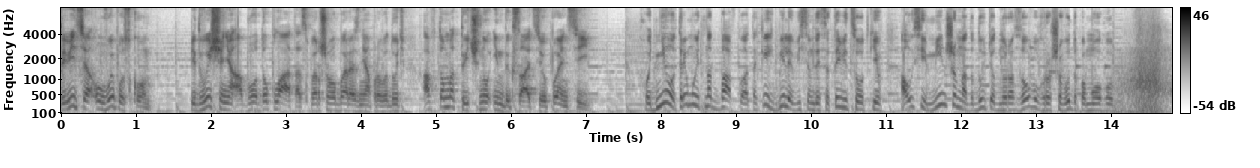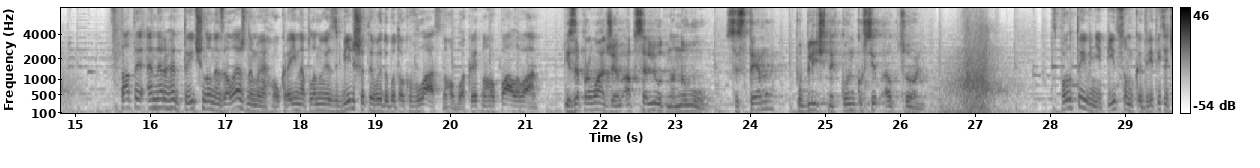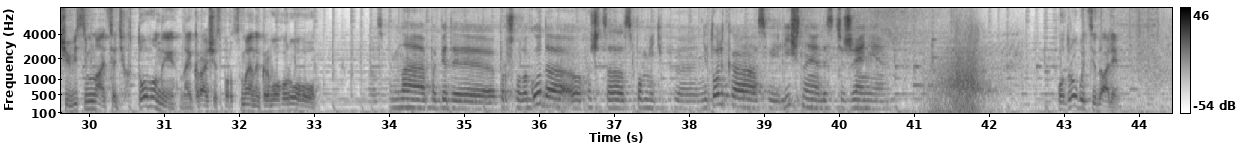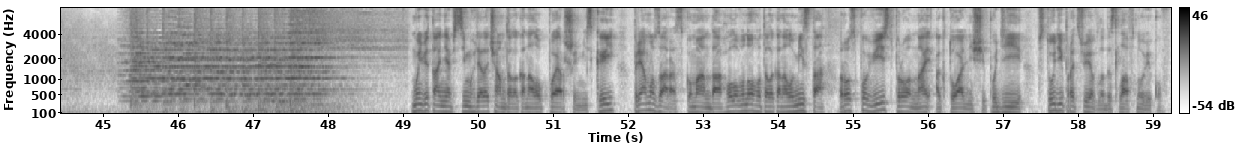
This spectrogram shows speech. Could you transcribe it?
Дивіться у випуску. Підвищення або доплата з 1 березня проведуть автоматичну індексацію пенсій. Одні отримують надбавку, а таких біля 80%, а усім іншим нададуть одноразову грошову допомогу. Стати енергетично незалежними Україна планує збільшити видобуток власного блакитного палива. і запроваджуємо абсолютно нову систему публічних конкурсів аукціонів. Спортивні підсумки 2018. Хто вони? Найкращі спортсмени Кривого Рогу. Вспоминая победы прошлого года, э, хочется вспомнить э, не только свои личные достижения, Подробиці далі. Ми вітання всім глядачам телеканалу Перший міський. Прямо зараз команда головного телеканалу міста розповість про найактуальніші події. В студії працює Владислав Новіков.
